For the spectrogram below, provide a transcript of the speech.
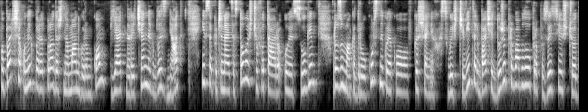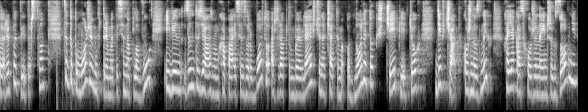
По-перше, у них передпродаж на Mango Rom.com 5 наречених близнят. І все починається з того, що Футаро Уесугі, розумака другокурснику, якого в кишенях свище вітер, бачить дуже привабливу пропозицію щодо репетиторства. Це допоможе йому втриматися на плаву, і він з ентузіазмом хапається за роботу, аж раптом виявляє, що навчатиме одноліток ще й п'ятьох дівчат. Кожна з них, хай яка схожа на інших зовні,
